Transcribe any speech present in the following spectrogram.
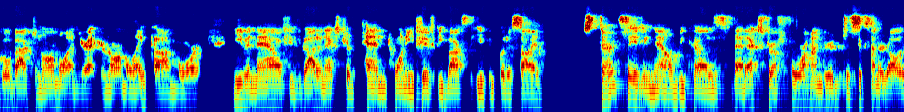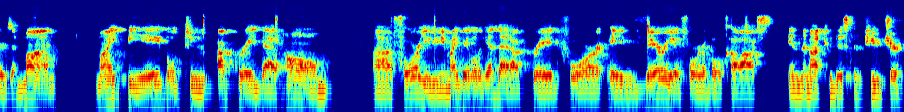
go back to normal and you're at your normal income or even now if you've got an extra 10 20 50 bucks that you can put aside start saving now because that extra 400 to 600 dollars a month might be able to upgrade that home uh, for you. You might be able to get that upgrade for a very affordable cost in the not too distant future.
